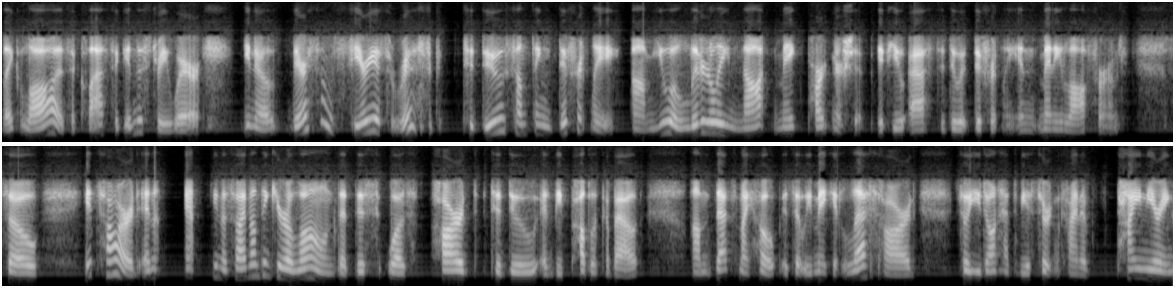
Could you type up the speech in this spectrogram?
like law is a classic industry, where you know there's some serious risk to do something differently. Um, you will literally not make partnership if you ask to do it differently in many law firms. So it's hard, and you know, so I don't think you're alone that this was hard to do and be public about. Um, that's my hope is that we make it less hard, so you don't have to be a certain kind of pioneering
